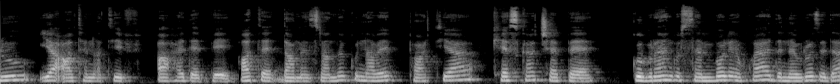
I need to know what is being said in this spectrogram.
nû ya alternatîv a HDP hate damezrandin ku navê Partiya Keska Çepê Gubrang û sembolên xwe di Newrozê de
